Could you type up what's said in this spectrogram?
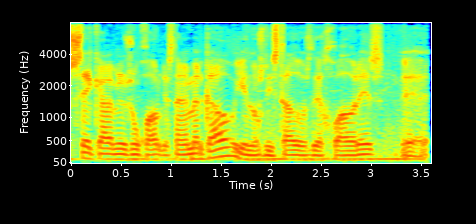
Sé que ahora mismo es un jugador que está en el mercado y en los listados de jugadores eh,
